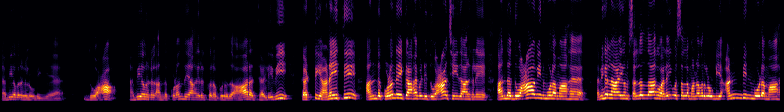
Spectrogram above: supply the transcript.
நபி அவர்களுடைய துஆ. நபி அவர்கள் அந்த குழந்தையாக இருக்கிற பொழுது ஆற தழுவி கட்டி அணைத்து அந்த குழந்தைக்காக வேண்டி துஆ செய்தார்களே. அந்த துஆவின் மூலமாக நபிகள் நாயகம் சல்லல்லாஹு அலைவசல்லம் அவர்களுடைய அன்பின் மூலமாக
